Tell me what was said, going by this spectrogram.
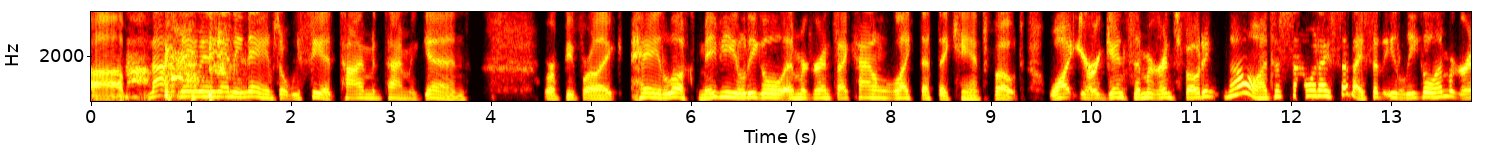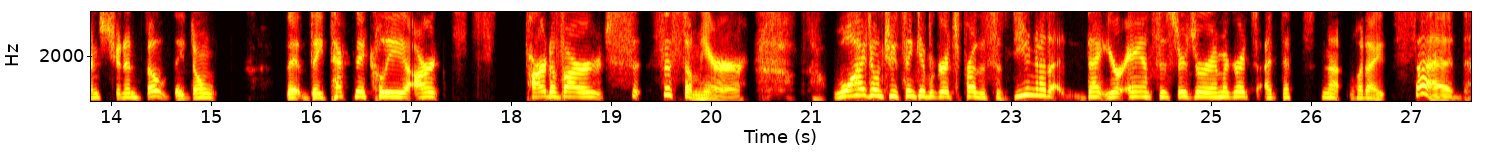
uh, not naming any names but we see it time and time again where people are like, hey, look, maybe illegal immigrants, I kind of like that they can't vote. What, you're against immigrants voting? No, that's not what I said. I said illegal immigrants shouldn't vote. They don't they, they technically aren't part of our s- system here. Why don't you think immigrants are part of the system? Do you know that that your ancestors are immigrants? I, that's not what I said.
